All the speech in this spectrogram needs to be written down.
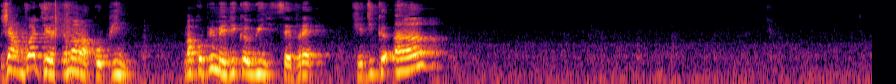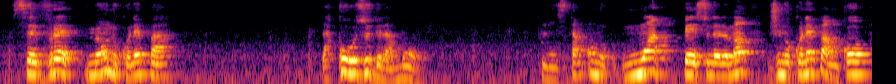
J'envoie directement ma copine. Ma copine me dit que oui, c'est vrai. J'ai dit que un, C'est vrai, mais on ne connaît pas la cause de la mort. Pour l'instant, moi, personnellement, je ne connais pas encore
